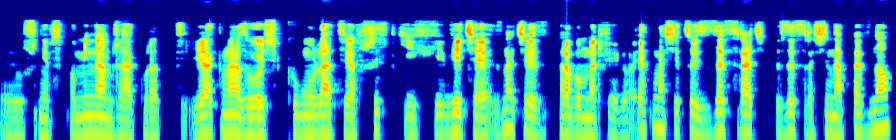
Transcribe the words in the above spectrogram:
Już nie wspominam, że akurat jak na złość kumulacja wszystkich, wiecie, znacie prawo Murphy'ego. Jak ma się coś zesrać, zesra się na pewno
